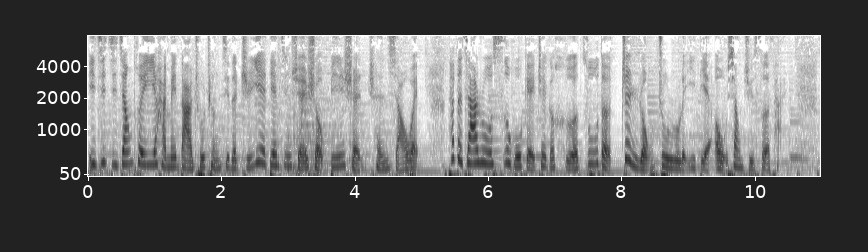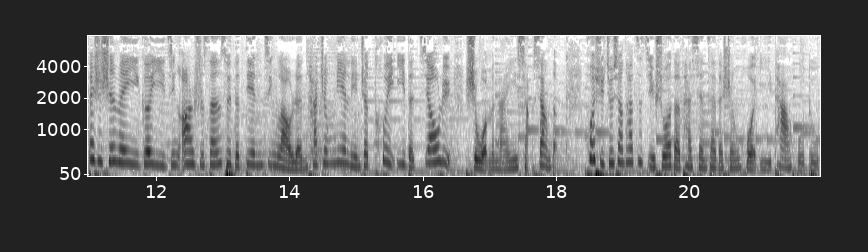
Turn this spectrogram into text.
以及即将退役还没打出成绩的职业电竞选手宾神陈小伟，他的加入似乎给这个合租的阵容注入了一点偶像剧色彩。但是，身为一个已经二十三岁的电竞老人，他正面临着退役的焦虑，是我们难以想象的。或许就像他自己说的，他现在的生活一塌糊涂。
